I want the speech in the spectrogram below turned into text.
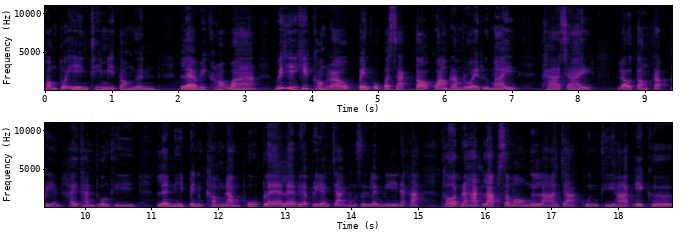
ของตัวเองที่มีต่อเงิน และวิเคราะห์ว่า วิธีคิดของเราเป็นอุปสรรคต่อความร่ำรวยหรือไม่ ถ้าใช่ เราต้องปรับเปลี่ยนให้ทันท่วงที และนี่เป็นคำนำผู้แปลและเรียบเรียงจากหนังสือเล่มนี้นะคะ ถอดรหัสลับสมองเงินล้านจากคุณทีฮาร์ปเอเคอร์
